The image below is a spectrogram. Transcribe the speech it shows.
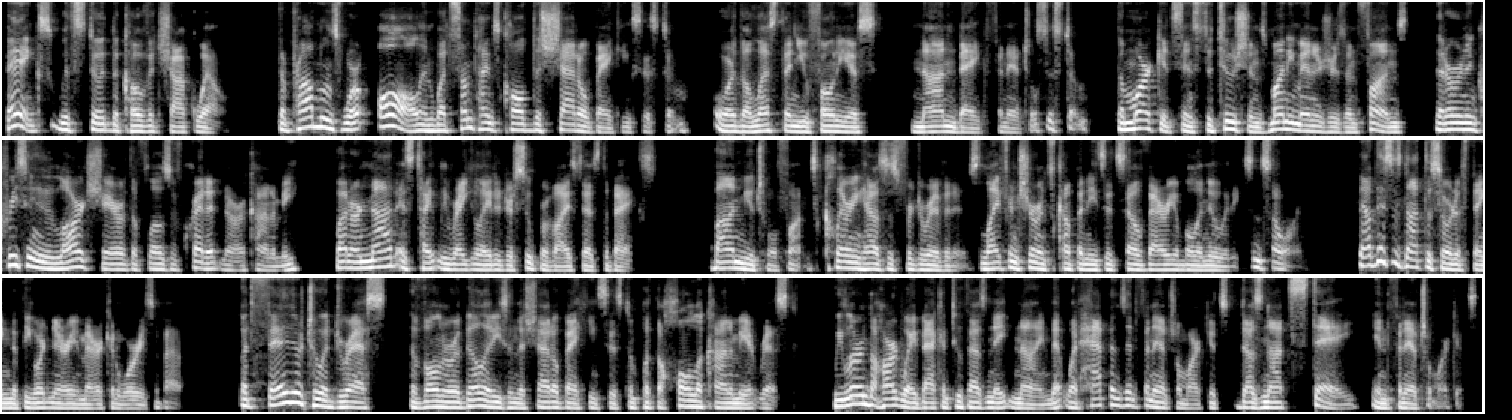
Banks withstood the COVID shock well. The problems were all in what's sometimes called the shadow banking system or the less than euphonious non-bank financial system. The markets, institutions, money managers, and funds that are an increasingly large share of the flows of credit in our economy, but are not as tightly regulated or supervised as the banks. Bond mutual funds, clearinghouses for derivatives, life insurance companies that sell variable annuities, and so on. Now, this is not the sort of thing that the ordinary American worries about, but failure to address the vulnerabilities in the shadow banking system put the whole economy at risk. We learned the hard way back in 2008 and 9 that what happens in financial markets does not stay in financial markets.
